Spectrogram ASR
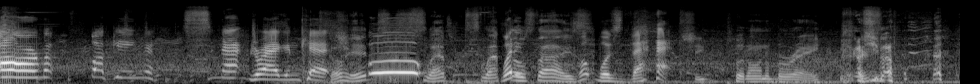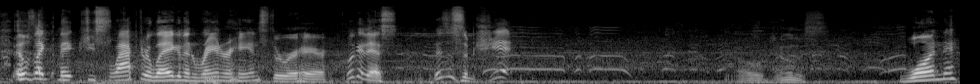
arm fucking snapdragon catch. Go ahead, Ooh! slap, slap What those thighs. What was that? She put on a beret. it was like they, she slapped her leg and then ran her hands through her hair. Look at this. This is some shit. Oh, Jonas, One-handed,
